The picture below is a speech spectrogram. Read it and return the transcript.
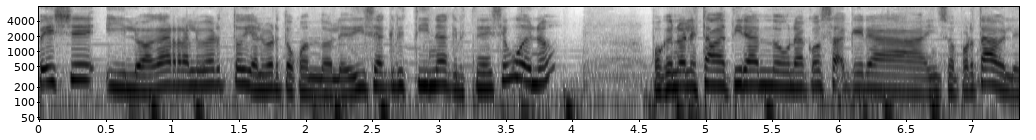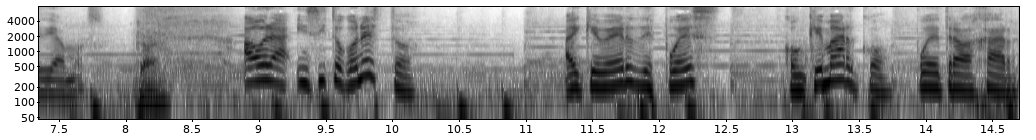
Pelle y lo agarra Alberto. Y Alberto, cuando le dice a Cristina, Cristina dice, bueno, porque no le estaba tirando una cosa que era insoportable, digamos. Claro. Ahora, insisto con esto. Hay que ver después con qué marco puede trabajar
